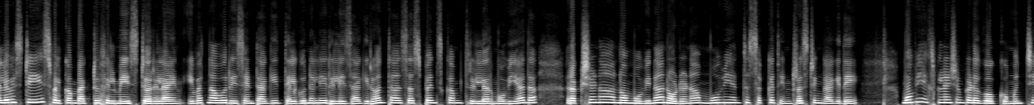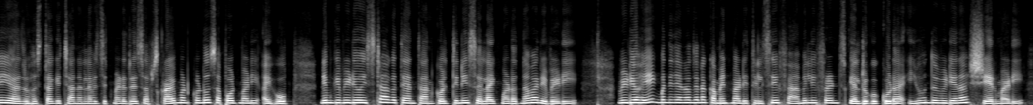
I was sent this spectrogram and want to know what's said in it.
Hello ಸ್ಟೀಸ್ welcome back to filmy story line ಇವತ್ತು ನಾವು ರೀಸೆಂಟಾಗಿ ತೆಲುಗುನಲ್ಲಿ ರಿಲೀಸ್ ಆಗಿರೋಂಥ ಸಸ್ಪೆನ್ಸ್ ಕಮ್ ಥ್ರಿಲ್ಲರ್ ಮೂವಿಯಾದ ರಕ್ಷಣಾ ಅನ್ನೋ ಮೂವಿನ ನೋಡೋಣ. ಮೂವಿ ಅಂತೂ ಸಖತ್ ಇಂಟ್ರೆಸ್ಟಿಂಗ್ ಆಗಿದೆ. ಮೂವಿ ಎಕ್ಸ್ಪ್ಲನೇಷನ್ ಕಡೆಗೆ ಹೋಗೋಕ್ಕೂ ಮುಂಚೆ ಯಾರಾದರೂ ಹೊಸದಾಗಿ ಚಾನಲ್ನ ವಿಸಿಟ್ ಮಾಡಿದರೆ ಸಬ್ಸ್ಕ್ರೈಬ್ ಮಾಡಿಕೊಂಡು ಸಪೋರ್ಟ್ ಮಾಡಿ. ಐ ಹೋಪ್ ನಿಮಗೆ ವಿಡಿಯೋ ಇಷ್ಟ ಆಗುತ್ತೆ ಅಂತ ಅಂದ್ಕೊಳ್ತೀನಿ ಸೊ ಲೈಕ್ ಮಾಡೋದನ್ನ ಮರಿಬೇಡಿ. ವಿಡಿಯೋ ಹೇಗೆ ಬಂದಿದೆ ಅನ್ನೋದನ್ನು ಕಮೆಂಟ್ ಮಾಡಿ ತಿಳಿಸಿ. ಫ್ಯಾಮಿಲಿ ಫ್ರೆಂಡ್ಸ್ಗೆ ಎಲ್ರಿಗೂ ಕೂಡ ಈ ಒಂದು ವಿಡಿಯೋನ ಶೇರ್ ಮಾಡಿ.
